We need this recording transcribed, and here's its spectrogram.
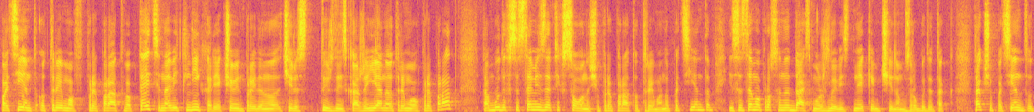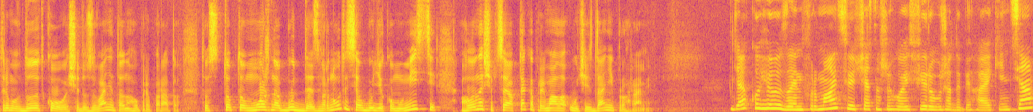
Пацієнт отримав препарат в аптеці, навіть лікар, якщо він прийде через тиждень, скаже, я не отримав препарат, там буде в системі зафіксовано, що препарат отримано пацієнтом, і система просто не дасть можливість ніяким чином зробити так, так щоб пацієнт отримав додаткове ще дозування даного препарату. Тобто можна будь-де звернутися в будь-якому місці. Головне, щоб ця аптека приймала участь в даній програмі. Дякую за інформацію. Час нашого ефіру вже добігає кінця.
